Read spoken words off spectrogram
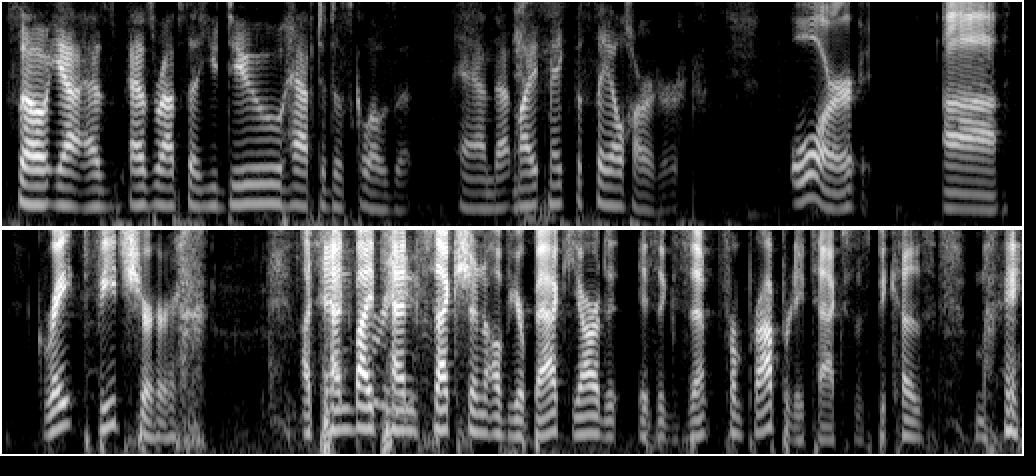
So yeah, as as Rob said, you do have to disclose it, and that might make the sale harder. Or, uh, great feature. A 10 by 10 Tax-free. section of your backyard is exempt from property taxes because my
